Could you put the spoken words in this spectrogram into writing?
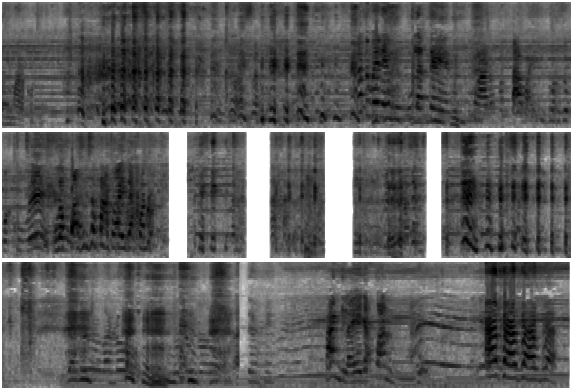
lagi marah kok. Ato ba yung bulat eh? Parang pertama ini baru pa kue. Ulang pasti sepatu ay dakpan. Panggil aja dakpan. Apa apa apa?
